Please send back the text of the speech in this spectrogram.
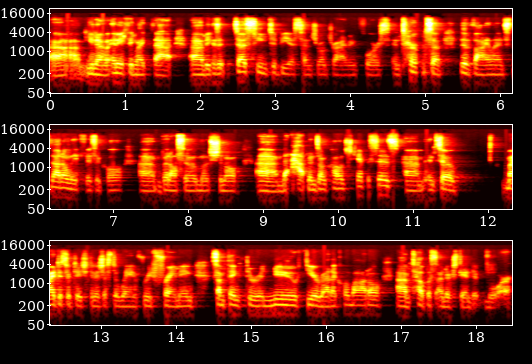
um, you know, anything like that, uh, because it does seem to be a central driving force in terms of the violence, not only physical, um, but also emotional, um, that happens on college campuses. Um, and so my dissertation is just a way of reframing something through a new theoretical model um, to help us understand it more.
